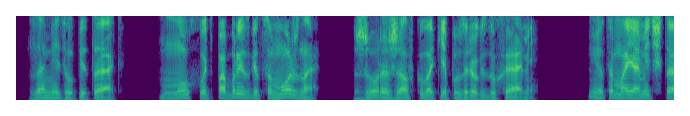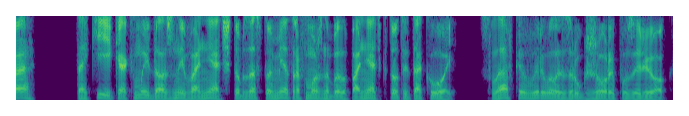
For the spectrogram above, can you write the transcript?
— заметил Пятак. «Ну, хоть побрызгаться можно?» Жора сжал в кулаке пузырек с духами. «Это моя мечта. Такие, как мы, должны вонять, чтобы за сто метров можно было понять, кто ты такой». Славка вырвал из рук Жоры пузырек.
